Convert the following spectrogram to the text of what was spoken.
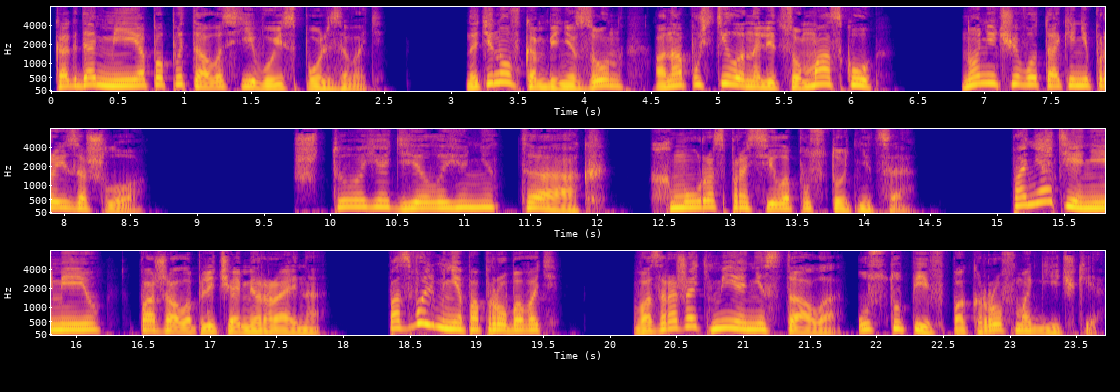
когда Мия попыталась его использовать. Натянув комбинезон, она опустила на лицо маску, но ничего так и не произошло. «Что я делаю не так?» — хмуро спросила пустотница. «Понятия не имею», — пожала плечами Райна. «Позволь мне попробовать». Возражать Мия не стала, уступив покров магичке.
